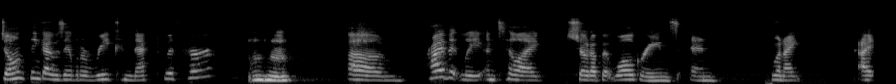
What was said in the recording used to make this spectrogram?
don't think I was able to reconnect with her Mm-hmm. um, privately until I showed up at Walgreens, and when I, I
